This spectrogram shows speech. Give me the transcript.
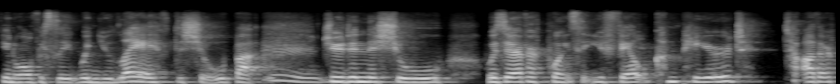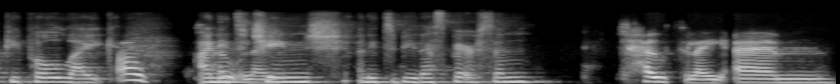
you know obviously when you left the show but mm. during the show was there ever points that you felt compared to other people like oh totally. i need to change i need to be this person totally um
